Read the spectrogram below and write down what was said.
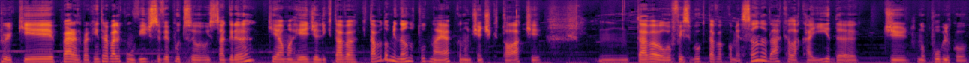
porque, para, para quem trabalha com vídeo, você vê, putz, o Instagram, que é uma rede ali que tava, que tava dominando tudo na época, não tinha TikTok, hum, tava, o Facebook tava começando a dar aquela caída de, no público,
